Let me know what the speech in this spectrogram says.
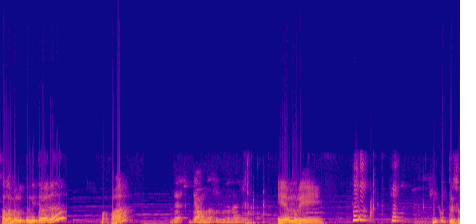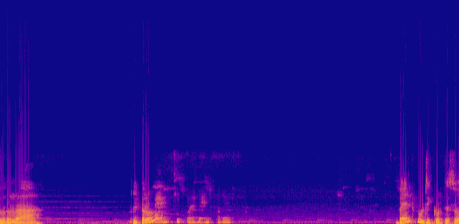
সালামের উত্তর নিতে হয় না? বাবা। এ মুরে কি করতেছো তোমরা? কি করো? ব্যান্ড ঠিক করে ব্যান্ড করে। ব্যান্ড ফুল ঠিক করতেছো?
